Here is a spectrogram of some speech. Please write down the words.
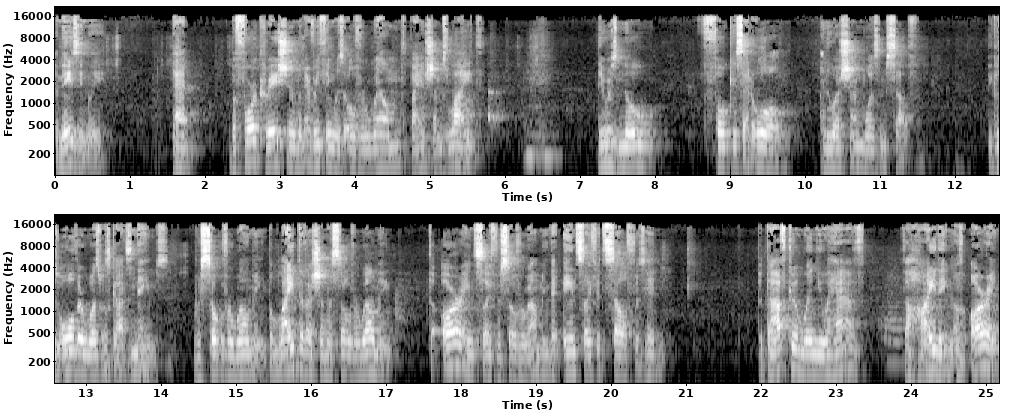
amazingly, that before creation, when everything was overwhelmed by Hashem's light, there was no focus at all on who Hashem was himself. Because all there was was God's names. It was so overwhelming. The light of Hashem was so overwhelming. The Or Ein Sof was so overwhelming that Ein Sof itself was hidden. But Davka, when you have the hiding of Or Ein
